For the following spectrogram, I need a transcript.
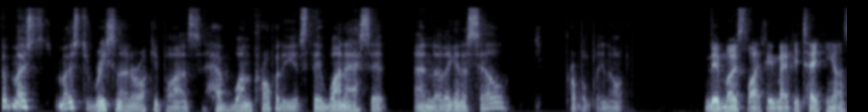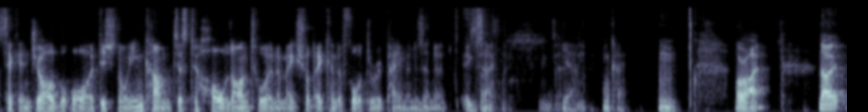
but most most recent owner occupiers have one property. It's their one asset, and are they going to sell? Probably not. They're most likely maybe taking on a second job or additional income just to hold on to it and make sure they can afford the repayment, isn't it? So, Exactly. Exactly. yeah. Okay. Hmm. All right. No,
